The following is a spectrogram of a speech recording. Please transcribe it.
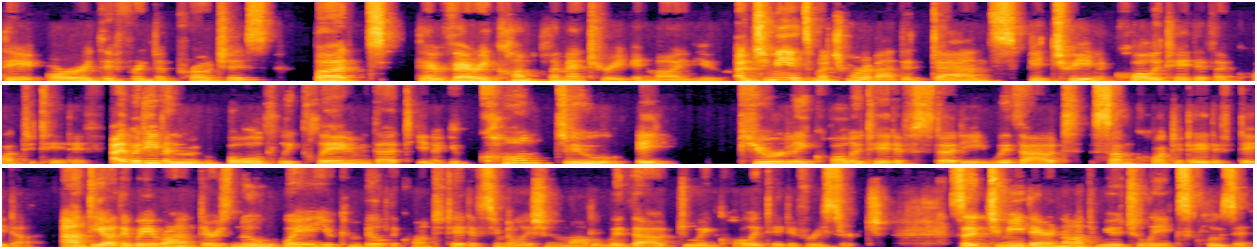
they are different approaches, but they're very complementary in my view. And to me, it's much more about the dance between qualitative and quantitative. I would even boldly claim that you know you can't do a purely qualitative study without some quantitative data. And the other way around, there is no way you can build a quantitative simulation model without doing qualitative research. So to me, they're not mutually exclusive,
